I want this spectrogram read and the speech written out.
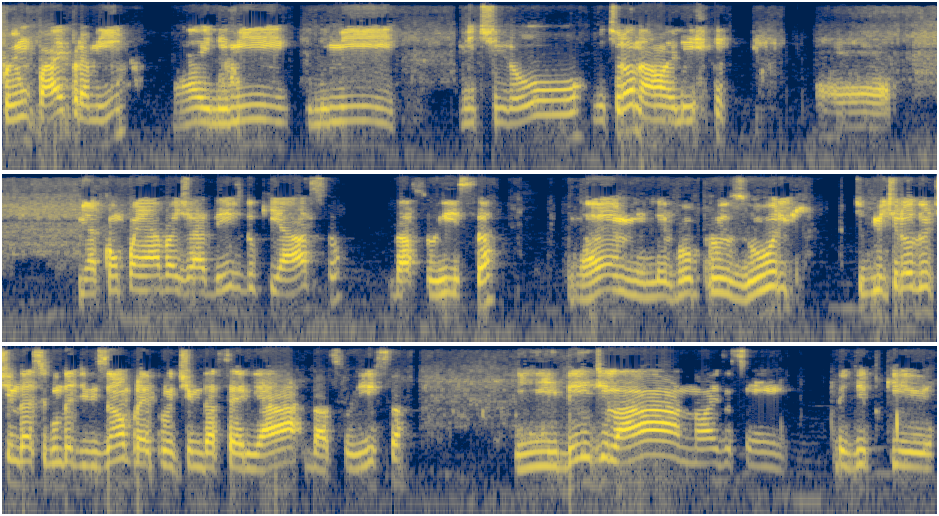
foi um pai para mim. Né? Ele me, ele me me tirou. Me tirou não, ele é, me acompanhava já desde o Chiasso, da Suíça, né? Me levou para o Zurich, tipo, me tirou de um time da segunda divisão para ir para um time da Série A da Suíça. E desde lá, nós, assim, acredito que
